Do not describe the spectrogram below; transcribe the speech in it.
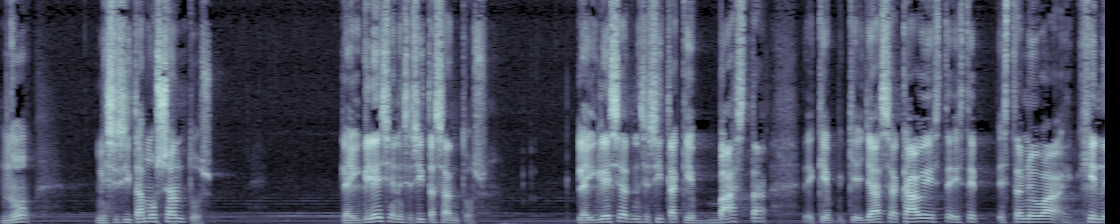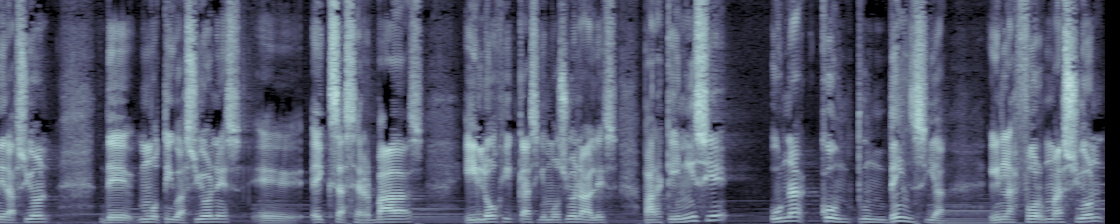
No, necesitamos santos. La iglesia necesita santos. La iglesia necesita que basta, que, que ya se acabe este, este, esta nueva generación de motivaciones eh, exacerbadas lógicas y emocionales para que inicie una contundencia en la formación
